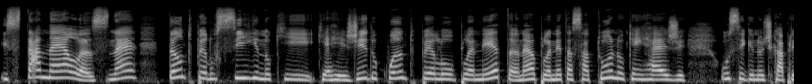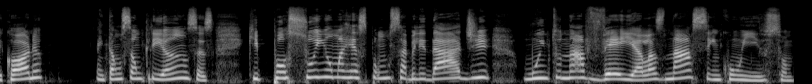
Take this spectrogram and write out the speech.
Está nelas, né? Tanto pelo signo que, que é regido, quanto pelo planeta, né? O planeta Saturno, quem rege o signo de Capricórnio. Então, são crianças que possuem uma responsabilidade muito na veia, elas nascem com isso.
